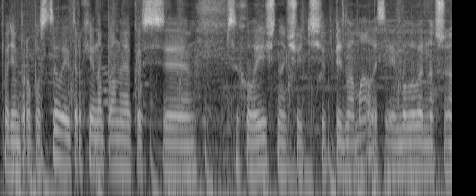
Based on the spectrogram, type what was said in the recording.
Потім пропустили і трохи, напевно, якось е, психологічно чуть підламалися, і було видно, що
